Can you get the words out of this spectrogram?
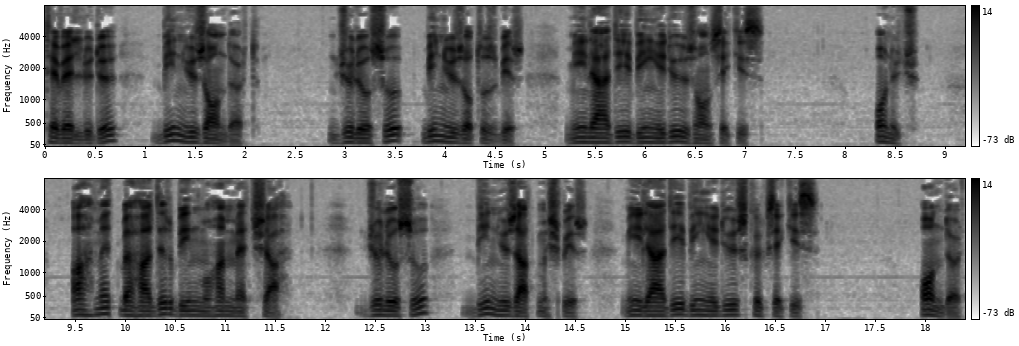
Tevellüdü 1114 cülusu 1131 miladi 1718 13. Ahmet Bahadır bin Muhammed Şah. Cülusu 1161 miladi 1748 14.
